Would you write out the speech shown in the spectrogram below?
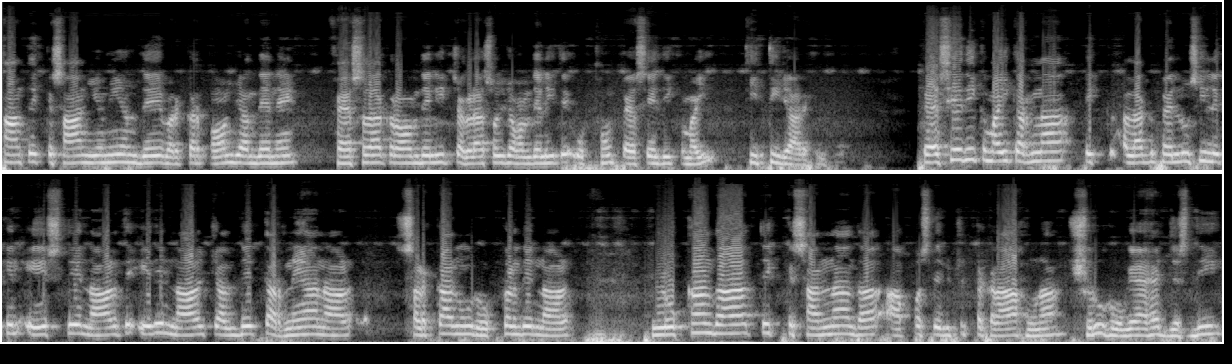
ਥਾਂ ਤੇ ਕਿਸਾਨ ਯੂਨੀਅਨ ਦੇ ਵਰਕਰ ਪਹੁੰਚ ਜਾਂਦੇ ਨੇ, ਫੈਸਲਾ ਕਰਾਉਣ ਦੇ ਲਈ, ਝਗੜਾ ਸੁਲਝਾਉਣ ਦੇ ਲਈ ਤੇ ਉੱਥੋਂ ਪੈਸੇ ਦੀ ਕਮਾਈ ਕੀਤੀ ਜਾ ਰਹੀ ਹੈ। ਪੈਸੇ ਦੀ ਕਮਾਈ ਕਰਨਾ ਇੱਕ ਅਲੱਗ ਪਹਿਲੂ ਸੀ, ਲੇਕਿਨ ਇਸ ਦੇ ਨਾਲ ਤੇ ਇਹਦੇ ਨਾਲ ਚੱਲਦੇ ਧਰਨਿਆਂ ਨਾਲ ਸੜਕਾਂ ਨੂੰ ਰੋਕਣ ਦੇ ਨਾਲ ਲੋਕਾਂ ਦਾ ਤੇ ਕਿਸਾਨਾਂ ਦਾ ਆਪਸ ਦੇ ਵਿੱਚ ਟਕਰਾਅ ਹੋਣਾ ਸ਼ੁਰੂ ਹੋ ਗਿਆ ਹੈ। ਜਿਸ ਦੀ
